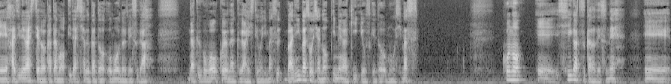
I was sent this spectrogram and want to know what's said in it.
えー、初めましての方もいらっしゃるかと思うのですが、落語をこよなく愛しております、マリンバ奏者の稲垣陽介と申します。この、えー、4月からですね、え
